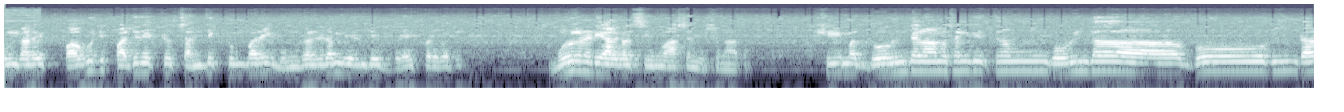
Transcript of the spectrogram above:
உங்களை பகுதி பதினெட்டு சந்திக்கும் வரை உங்களிடம் இருந்து விடைபெறுவது முருகனடியார்கள் சீனிவாசன் விஸ்வநாதன். ஸ்ரீமத் கோவிந்த நாம சங்கீர்த்தனம் கோவிந்தா கோவிந்தா.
